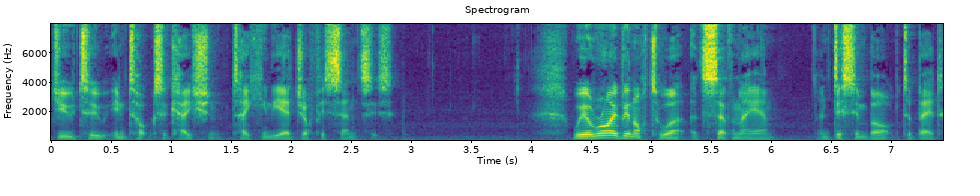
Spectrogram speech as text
due to intoxication taking the edge off his senses. We arrive in Ottawa at 7am and disembark to bed.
